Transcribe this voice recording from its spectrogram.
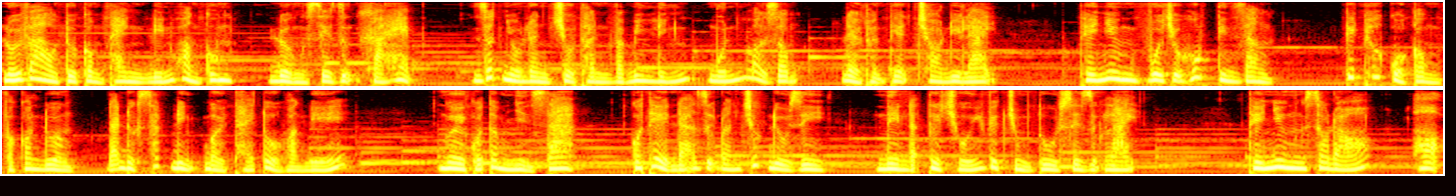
Lối vào từ cổng thành đến hoàng cung, đường xây dựng khá hẹp. Rất nhiều lần triều thần và binh lính muốn mở rộng để thuận tiện cho đi lại. Thế nhưng vua Triệu Húc tin rằng kích thước của cổng và con đường đã được xác định bởi thái tổ hoàng đế. Người có tầm nhìn xa có thể đã dự đoán trước điều gì nên đã từ chối việc trùng tu xây dựng lại. Thế nhưng sau đó họ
